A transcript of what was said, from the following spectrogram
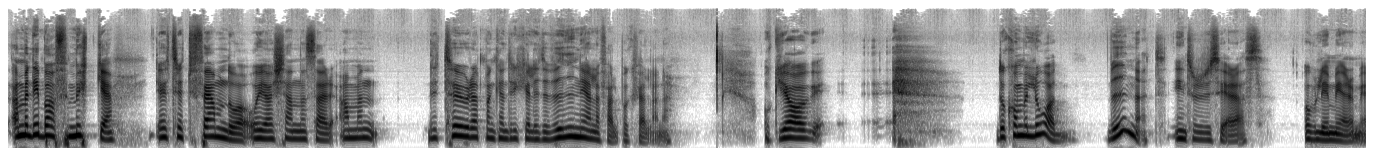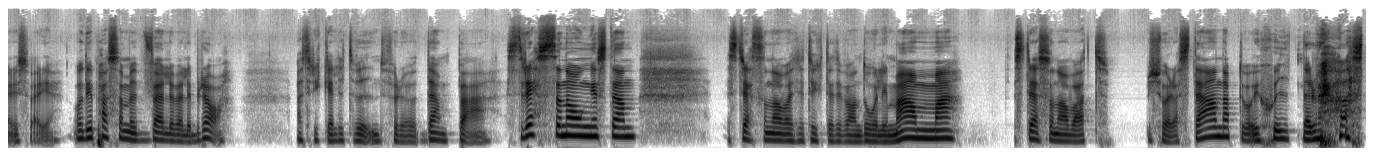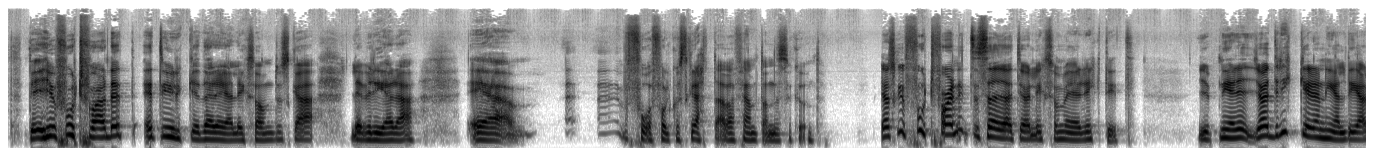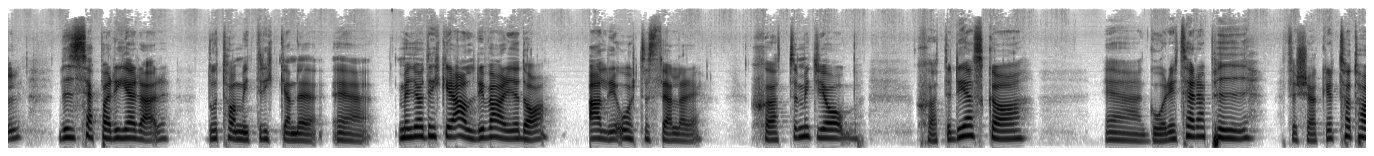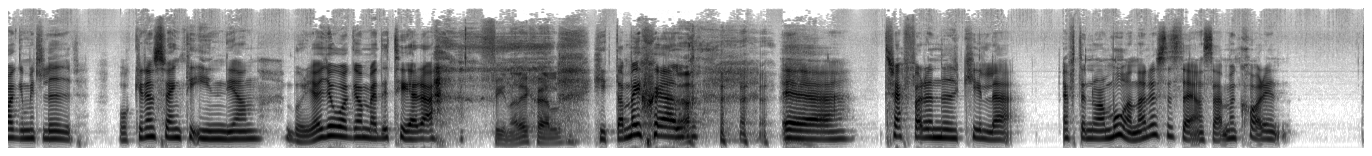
Ja, men det är bara för mycket jag är 35 då och jag känner så här, ja men det är tur att man kan dricka lite vin i alla fall på kvällarna. Och jag, då kommer lådvinet introduceras och blir mer och mer i Sverige. Och det passar mig väldigt, väldigt bra. att dricka lite vin för att dämpa stressen och ångesten. Stressen av att jag tyckte att jag var en dålig mamma. Stressen av att köra stand-up, det var ju skitnervöst. Det är ju fortfarande ett, ett yrke där det är liksom, du ska leverera, eh, få folk att skratta var femtonde sekund. Jag skulle fortfarande inte säga att jag liksom är riktigt djupt nere i. Jag dricker en hel del, vi separerar, då tar mitt drickande, eh, men jag dricker aldrig varje dag, aldrig återställare. Sköter mitt jobb, sköter det jag ska, eh, går i terapi, försöker ta tag i mitt liv, åker en sväng till Indien, börjar yoga och meditera. Finna dig själv. Hitta mig själv. eh, träffar en ny kille. Efter några månader så säger han så här, men Karin,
